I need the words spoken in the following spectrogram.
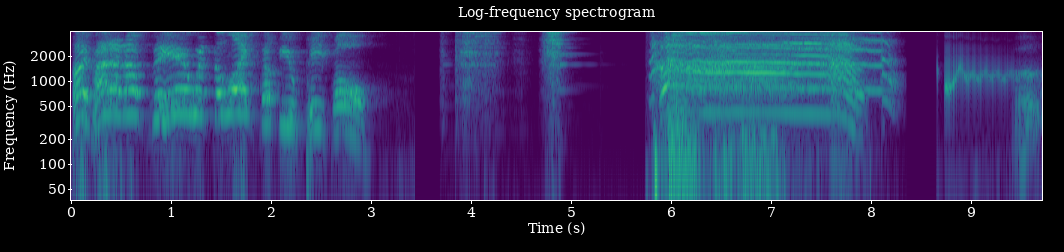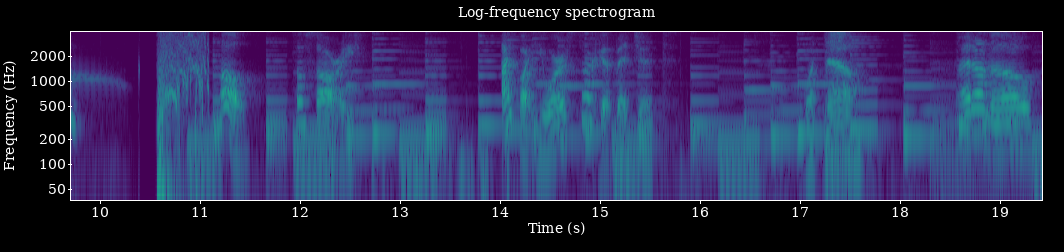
I've had enough to hear with the like of you people! Ah! Huh? Oh, so sorry. I thought you were a circuit midget. What now? I don't know.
